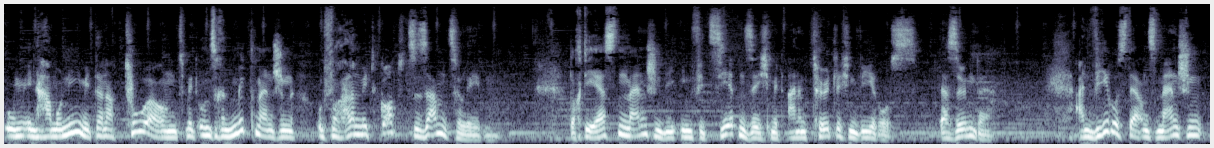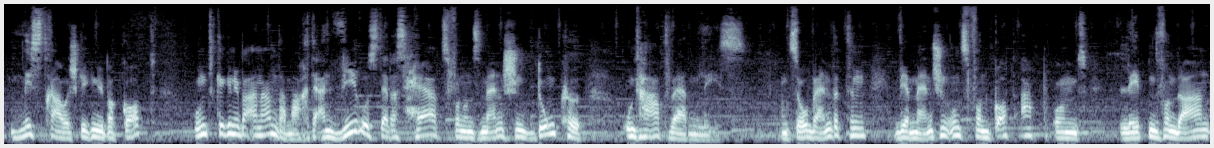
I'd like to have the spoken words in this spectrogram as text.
um in Harmonie mit der Natur und mit unseren Mitmenschen und vor allem mit Gott zusammenzuleben. Doch die ersten Menschen, die infizierten sich mit einem tödlichen Virus, der Sünde. Ein Virus, der uns Menschen misstrauisch gegenüber Gott und gegenüber einander machte. Ein Virus, der das Herz von uns Menschen dunkel und hart werden ließ. Und so wendeten wir Menschen uns von Gott ab und lebten von da an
